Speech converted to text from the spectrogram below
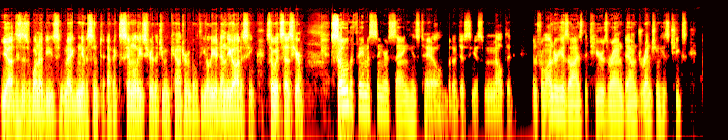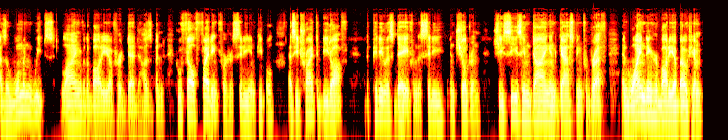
Yeah, this is one of these magnificent epic similes here that you encounter in both the Iliad and the Odyssey. So it says here So the famous singer sang his tale, but Odysseus melted, and from under his eyes the tears ran down, drenching his cheeks, as a woman weeps, lying over the body of her dead husband, who fell fighting for her city and people, as he tried to beat off the pitiless day from the city and children. She sees him dying and gasping for breath, and winding her body about him,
